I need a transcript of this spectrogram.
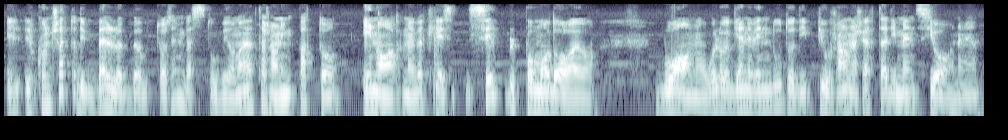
il, il concetto di bello e brutto sembra stupido, ma in realtà c'ha un impatto enorme perché se il pomodoro buono, quello che viene venduto di più, ha una certa dimensione,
